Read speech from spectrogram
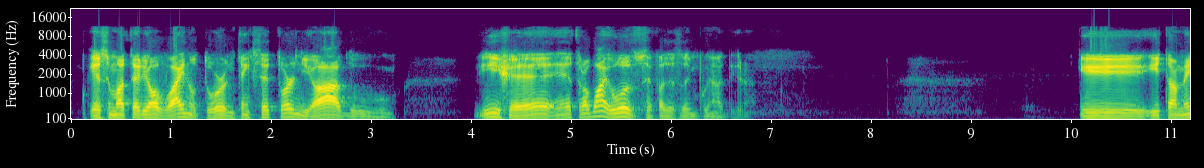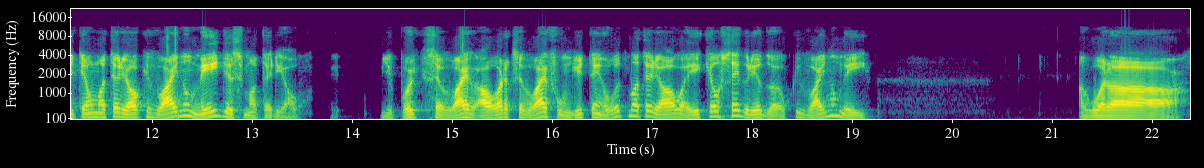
Porque esse material vai no torno, tem que ser torneado. Ixi, é, é trabalhoso você fazer essa empunhadeira. E, e também tem um material que vai no meio desse material. Depois que você vai, a hora que você vai fundir, tem outro material aí que é o segredo, é o que vai no meio. Agora...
